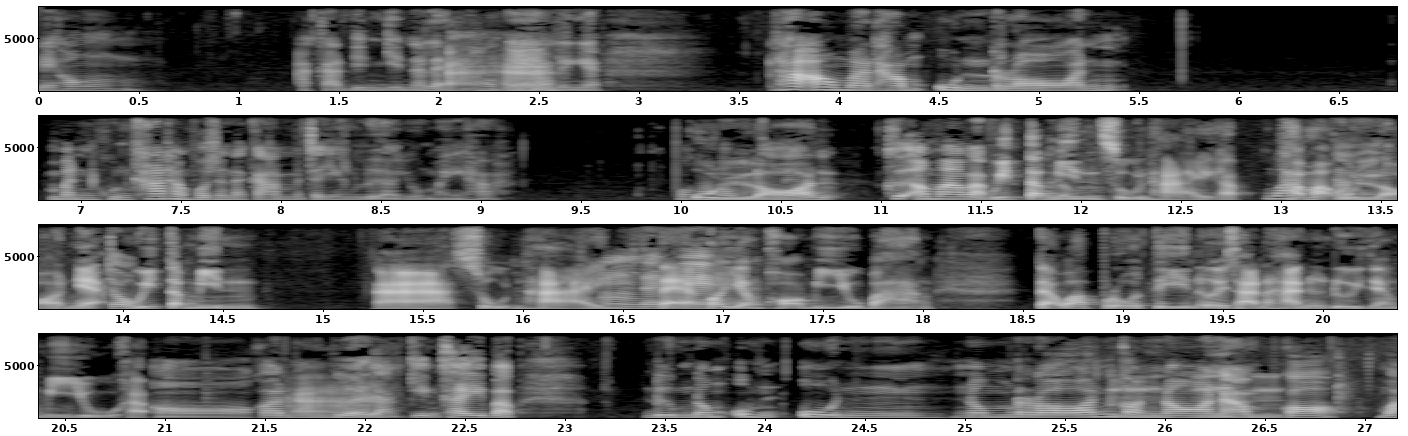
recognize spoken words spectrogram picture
ในห้องอากาศเย็นๆนั่นแหละห้องแอร์อะไรเงี้ย ถ้าเอามาทำอุ่นร้อน มันคุณค่าทางโภชนาการมันจะยังเหลืออยู่ไหมคะพวกอุ่นมร้อน คือเอามาแบบวิตามินสูญหายครับว่าถ้ามาตายอุ่นร้อนเนี่ยจบวิตามิน อ่าสูญหายอืมแน่ๆแต่ก็ยังพอมีอยู่บ้าง แต่ว่าโปรตีนเอยสารอาหารอื่นๆยังมีอยู่ครับ อ๋อ ก็อ่าเผื่ออยากกินใครแบบดื่มนมอุ่นๆ นมร้อนก่อนนอนอะอืมก็ไหว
